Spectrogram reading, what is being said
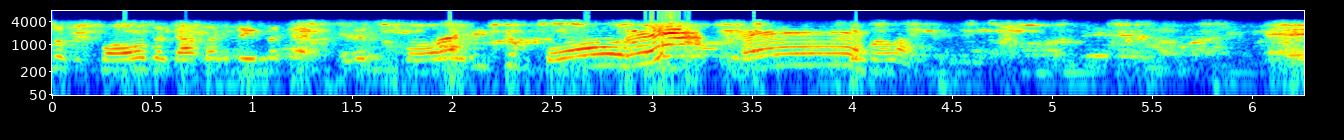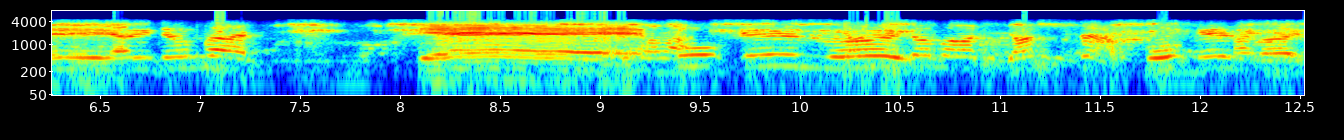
looks small, but that looks look at it looks small. I think the ball. Hey, how you doing, man? Yeah! Fucking right. Come on, youngster. Fucking right.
